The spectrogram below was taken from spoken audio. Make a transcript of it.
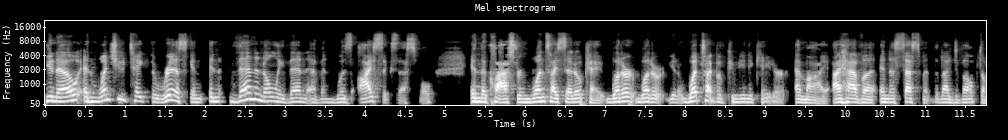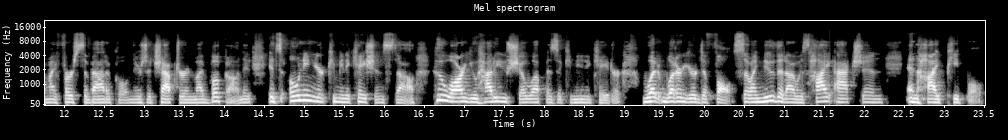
you know and once you take the risk and and then and only then evan was i successful in the classroom once i said okay what are what are you know what type of communicator am i? I have a, an assessment that i developed on my first sabbatical and there's a chapter in my book on it. It's owning your communication style. Who are you? How do you show up as a communicator? What what are your defaults? So i knew that i was high action and high people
